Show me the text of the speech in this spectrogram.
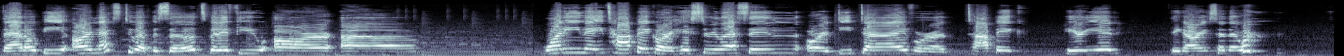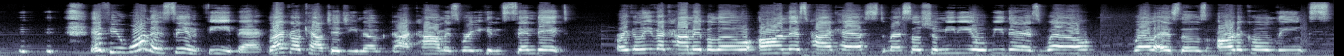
that'll be our next two episodes. But if you are uh, wanting a topic or a history lesson or a deep dive or a topic, period, I think I already said that word. if you want to send feedback, blackgirlcouch at gmail.com is where you can send it. Or you can leave a comment below on this podcast. My social media will be there as well, well as those article links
